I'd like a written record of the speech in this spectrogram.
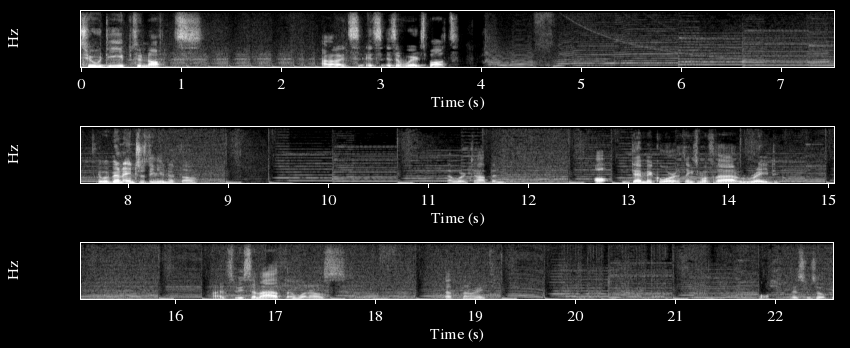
too deep to not... I don't know, it's, it's, it's a weird spot. It would be an interesting unit though. That were to happen. Oh, Demicore, thanks so much for that raid. Alright, so we some math and what else? That's not right. Oh, this is OP.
